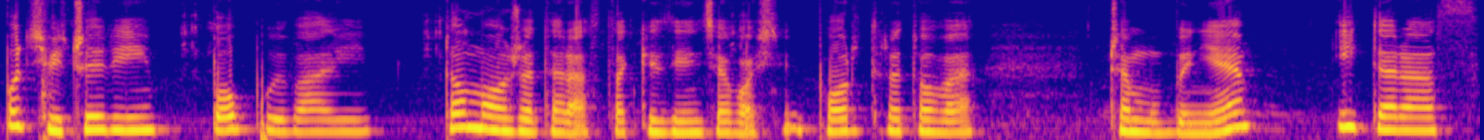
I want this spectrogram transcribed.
poćwiczyli, popływali. To może teraz takie zdjęcia właśnie portretowe, czemu by nie? I teraz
